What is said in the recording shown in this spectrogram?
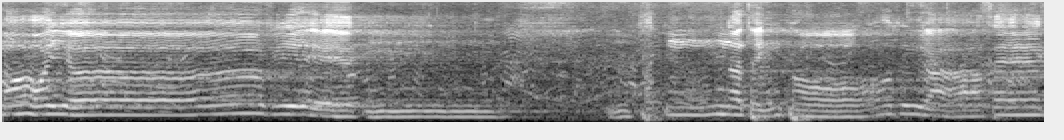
nói ở việt. Thất thỉnh thọ thứ à xét.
